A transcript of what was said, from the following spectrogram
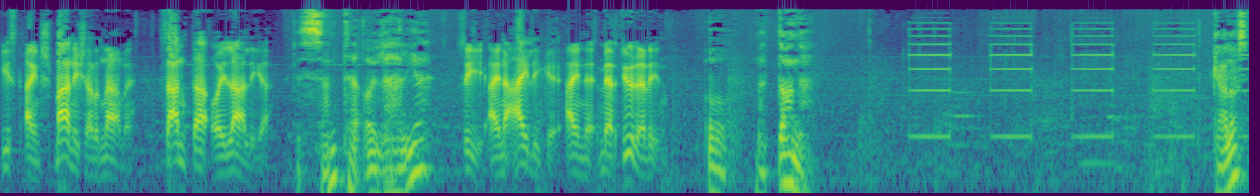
ist ein spanischer Name. Santa Eulalia. Santa Eulalia? Sie, eine Heilige, eine Märtyrerin. Oh, Madonna. Carlos?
